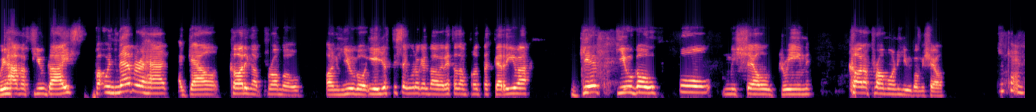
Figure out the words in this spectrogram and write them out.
We have a few guys, but we never had a gal cutting a promo on Hugo. Y yo estoy seguro que él va a ver esto tan pronto arriba give Hugo full Michelle Green. Cut a promo on Hugo, Michelle. Okay.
